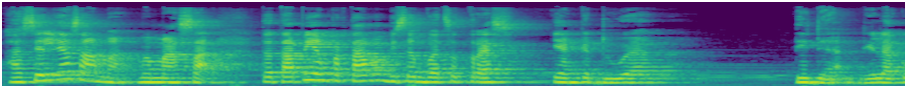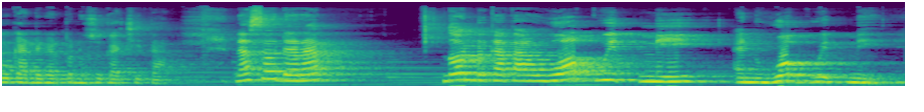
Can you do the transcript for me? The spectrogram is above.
Hasilnya sama, memasak. Tetapi yang pertama bisa membuat stres, yang kedua tidak dilakukan dengan penuh sukacita. Nah, Saudara, Tuhan berkata, "Walk with me and walk with me."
